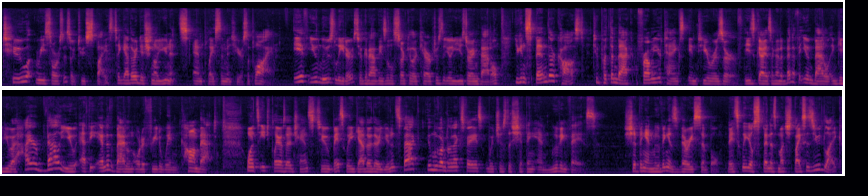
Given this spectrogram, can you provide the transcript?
two resources, or two spice, to gather additional units and place them into your supply. If you lose leaders, you're going to have these little circular characters that you'll use during battle. You can spend their cost to put them back from your tanks into your reserve. These guys are going to benefit you in battle and give you a higher value at the end of the battle in order for you to win combat. Once each player has had a chance to basically gather their units back, you'll move on to the next phase, which is the shipping and moving phase. Shipping and moving is very simple. Basically, you'll spend as much spice as you'd like,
